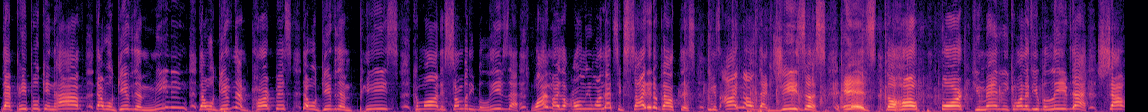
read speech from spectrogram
that people can have that will give them meaning, that will give them purpose, that will give them peace. Come on, if somebody believes that, why am I the only one that's excited about this? Because I know that Jesus is the hope for humanity. Come on, if you believe that, shout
